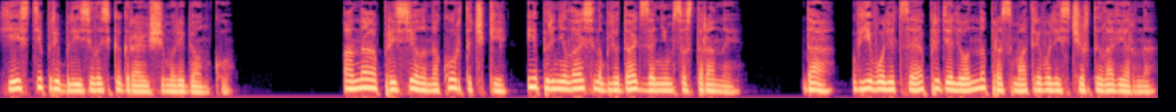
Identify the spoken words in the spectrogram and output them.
Хести приблизилась к играющему ребенку. Она присела на корточки и принялась наблюдать за ним со стороны. Да, в его лице определенно просматривались черты Лаверна.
